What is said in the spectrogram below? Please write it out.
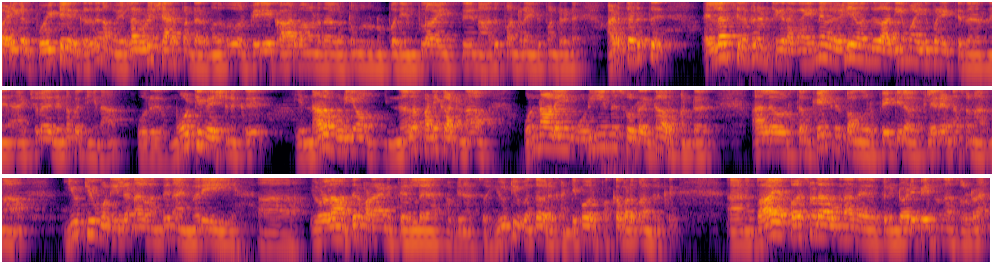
படிகள் போயிட்டே இருக்கிறது நம்ம எல்லாரோடையும் ஷேர் பண்ணுறாரு முதல் முதல்ல ஒரு பெரிய கார் வாங்கினதாகட்டும் ஒரு முப்பது எம்ப்ளாயிஸு நான் அது பண்ணுறேன் இது பண்ணுறேன்னு அடுத்தடுத்து எல்லாரும் சில பேர் நினச்சிக்கிறாங்க என்ன வெளியே வந்து அதிகமாக இது பண்ணிட்டுருந்தாருன்னு ஆக்சுவலாக இது என்ன பார்த்தீங்கன்னா ஒரு மோட்டிவேஷனுக்கு என்னால் முடியும் என்னால் பண்ணி காட்டினா உன்னாலையும் முடியும்னு சொல்கிறதுக்கு தான் அவர் பண்ணுறாரு அதில் ஒருத்தவங்க கேட்டிருப்பாங்க ஒரு பேட்டியில் அவர் கிளியராக என்ன சொன்னார்னா யூடியூப் ஒன்று இல்லைனா வந்து நான் இந்த மாதிரி இவ்வளோலாம் வந்திருப்பேனா எனக்கு தெரில அப்படின்னு. ஸோ யூடியூப் வந்து அவர் கண்டிப்பாக ஒரு பக்கபலமாக இருந்திருக்கு. நான் பாயை பர்சனலாக இருந்து நான் இப்போ ரெண்டு வாட்டி பேசணும் நான் சொல்கிறேன்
